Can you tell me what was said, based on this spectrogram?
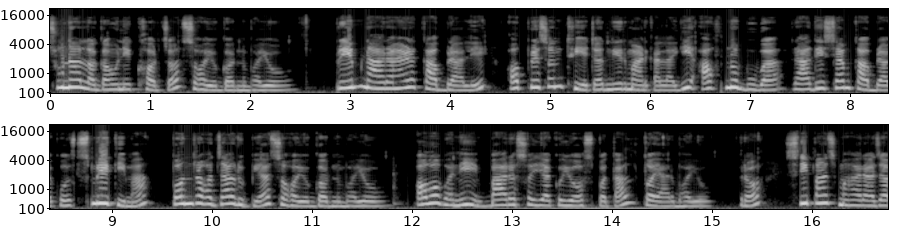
चुना लगाउने खर्च सहयोग गर्नुभयो। प्रेम नारायण काब्राले अपरेसन थिएटर निर्माणका लागि आफ्नो बुबा राधेश्याम काब्राको स्मृतिमा पन्ध्र हजार रुपियाँ सहयोग गर्नुभयो। अब भने बाह्र सयको यो अस्पताल तयार भयो र श्री पाँच महाराजा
